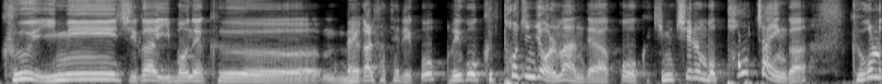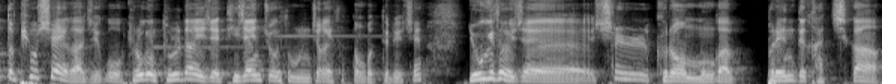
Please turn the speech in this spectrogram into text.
그 이미지가 이번에 그 메갈 사태도 있고 그리고 그 터진 지 얼마 안 돼갖고 그 김치를 뭐 파우짜인가? 그걸로 또 표시해가지고 결국엔 둘 다 이제 디자인 쪽에서 문제가 있었던 것들이지. 여기서 이제 실 그런 뭔가 브랜드 가치가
